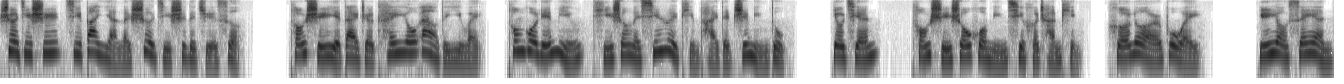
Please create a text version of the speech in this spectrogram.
设计师既扮演了设计师的角色，同时也带着 KOL 的意味，通过联名提升了新锐品牌的知名度。有钱，同时收获名气和产品，何乐而不为？云有 CN，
